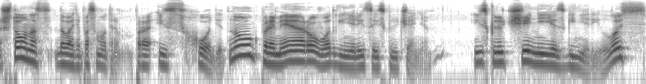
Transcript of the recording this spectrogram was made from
что у нас, давайте посмотрим, происходит. Ну, к примеру, вот генерится исключение. Исключение сгенерилось.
